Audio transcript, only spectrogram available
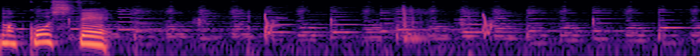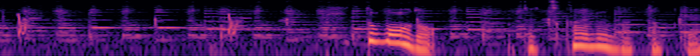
まあこうして。ヒットボードって使えるんだったっけ？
